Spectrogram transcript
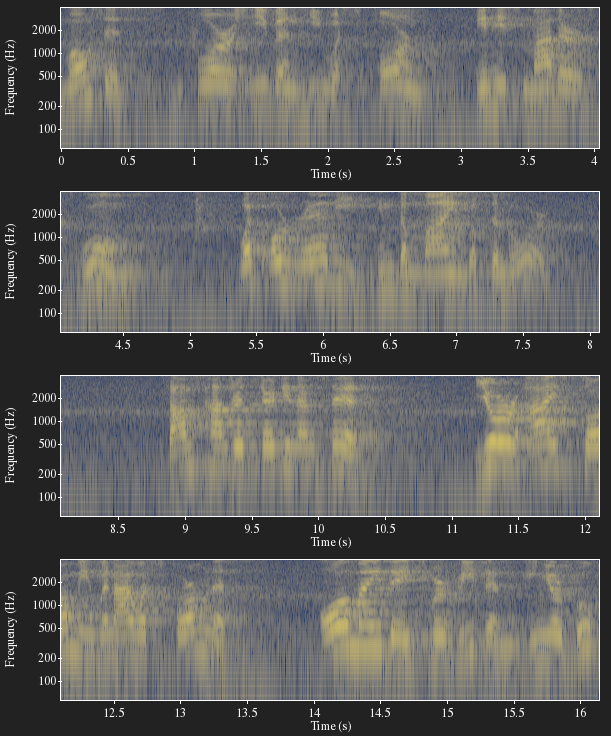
Moses, before even he was formed in his mother's womb, was already in the mind of the Lord. Psalms 139 says, Your eyes saw me when I was formless. All my days were written in your book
